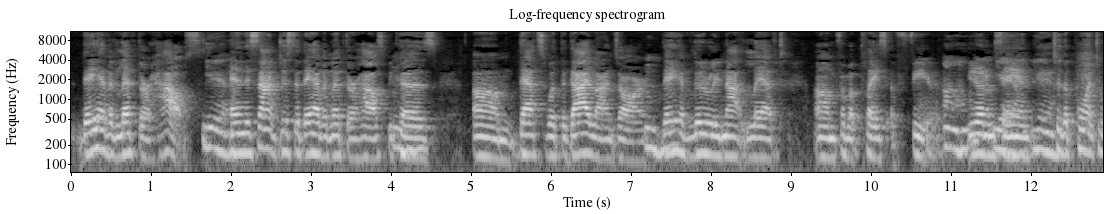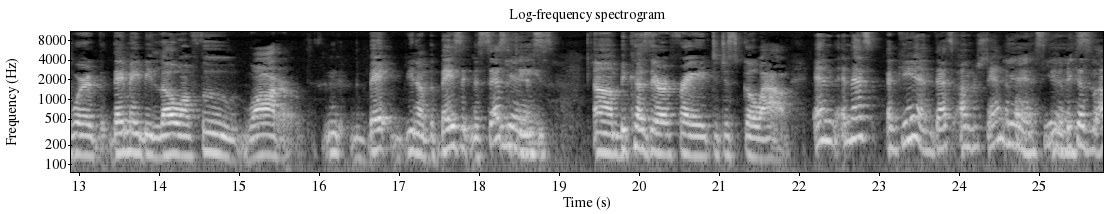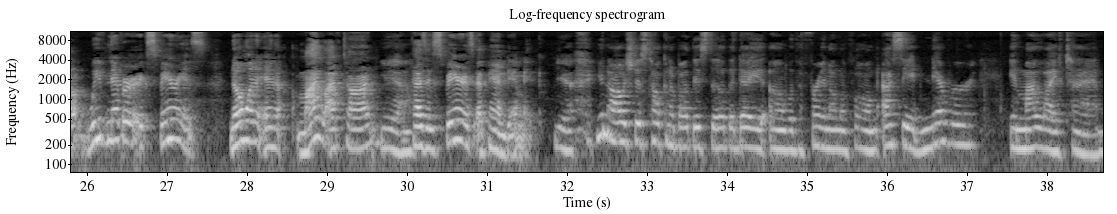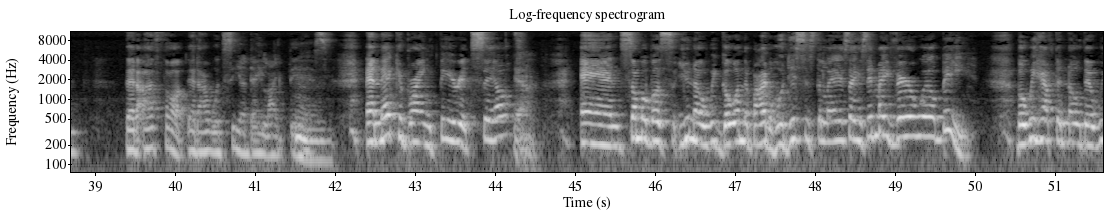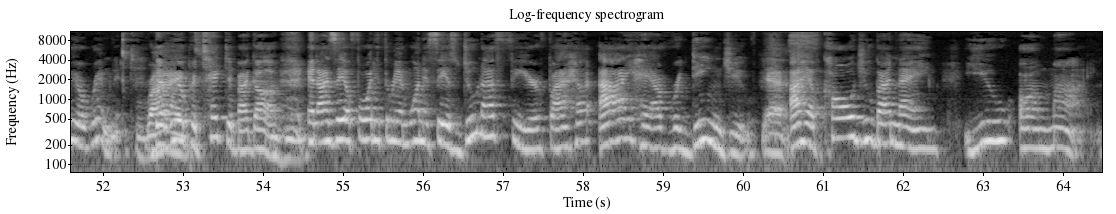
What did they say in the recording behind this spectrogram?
they haven't left their house. Yeah. Mm-hmm. And it's not just that they haven't left their house because um that's what the guidelines are. Mm-hmm. They have literally not left um, from a place of fear. Uh-huh. You know what I'm Yeah, saying? yeah. To the point to where they may be low on food, water, ba- you know, the basic necessities, um, because they're afraid to just go out. And and that's again, that's understandable. Yes, you know, because we've never experienced. No one in my lifetime Yeah. has experienced a pandemic. Yeah, you know, I was just talking about this the other day uh, with a friend on the phone. I said, never in my lifetime that I thought that I would see a day like this. And that could bring fear itself. Mm. Yeah. And some of us, you know, we go in the Bible, oh, this is the last days. It may very well be. But we have to know that we are remnant, right. that we're Mm-hmm. protected by God. And Isaiah 43 and 1, it says, Do not fear, for I, ha- I have redeemed you. Yes. I have called you by name. You are mine.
